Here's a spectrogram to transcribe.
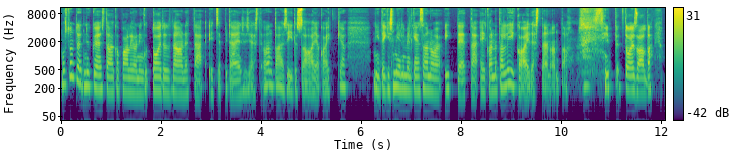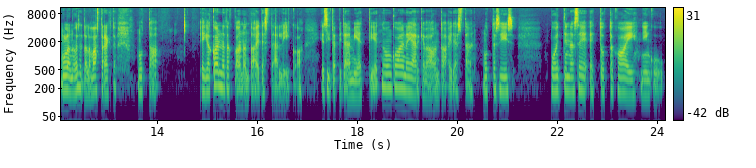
musta tuntuu, että nykyään sitä aika paljon niin kuin toitotetaan, että itse pitää ensisijaisesti antaa ja siitä saa ja kaikkea niin tekisi mieli melkein sanoa itse, että ei kannata liikaa itsestään antaa. Sitten toisaalta mulla nousee tällä vastareaktio, mutta eikä kannatakaan antaa itsestään liikaa. Ja sitä pitää miettiä, että no onko aina järkevää antaa itsestään. Mutta siis pointtina se, että totta kai niin kuin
